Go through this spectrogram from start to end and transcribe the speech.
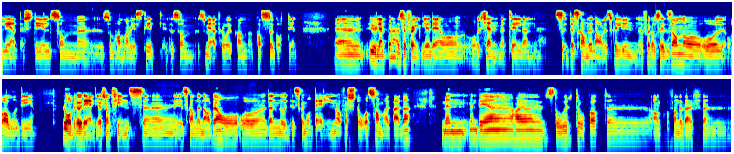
lederstil som, eh, som han har vist tidligere, som, som, jeg tror kan passe godt inn. Uh, ulempen er selvfølgelig det å, å kjenne til den, det skandinaviske lynnet, for å si det sånn, og, og, og alle de lover og regler som finnes uh, i Skandinavia, og, og, den nordiske modellen, og forstå samarbeidet. Men, men, det har jeg stor tro på at uh, Anko van der Werf uh,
